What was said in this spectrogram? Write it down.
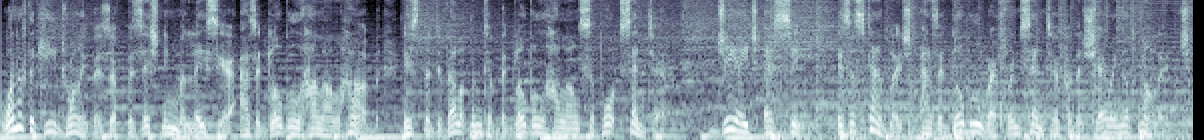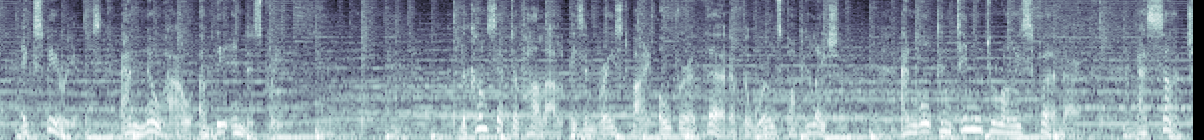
One of the key drivers of positioning Malaysia as a global halal hub is the development of the Global Halal Support Center. GHSC is established as a global reference center for the sharing of knowledge, experience and know-how of the industry. The concept of halal is embraced by over a third of the world's population and will continue to rise further. As such,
